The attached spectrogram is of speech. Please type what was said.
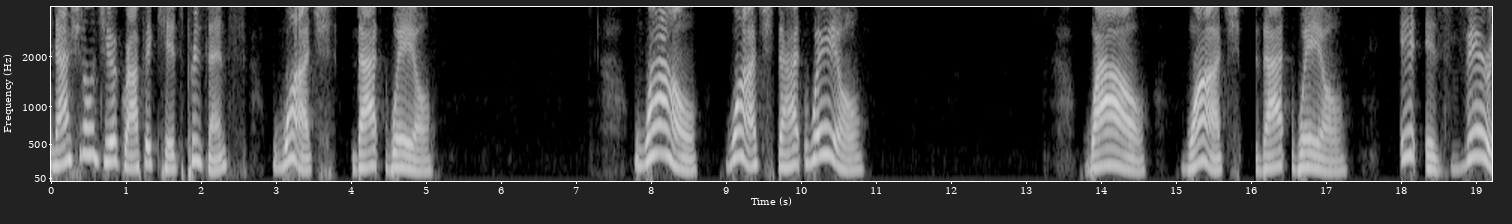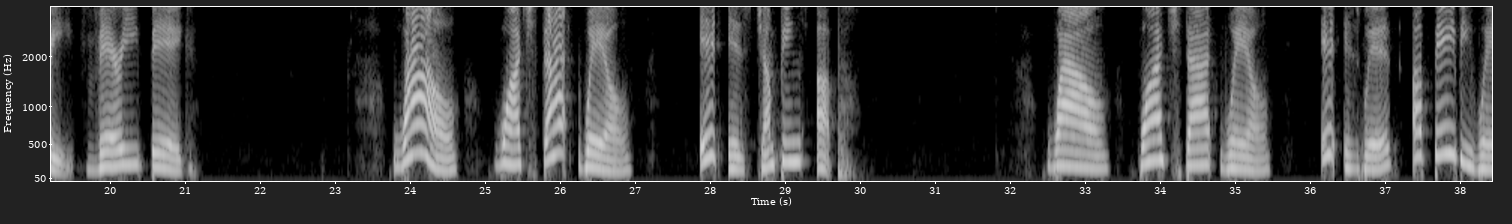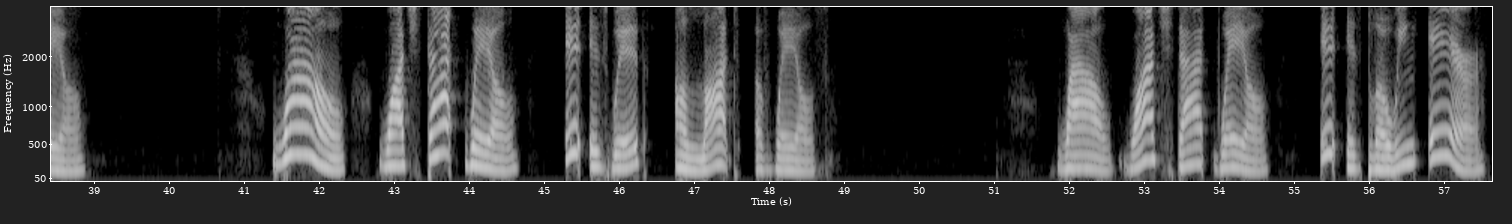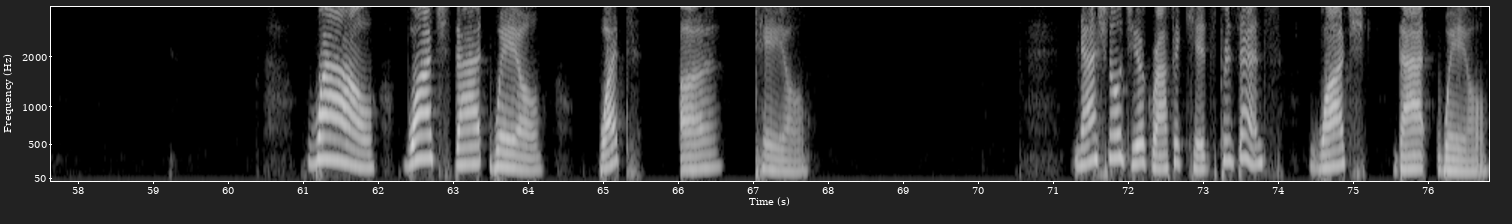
National Geographic Kids presents Watch That Whale. Wow, watch that whale. Wow, watch that whale. It is very, very big. Wow, watch that whale. It is jumping up. Wow, watch that whale. It is with a baby whale. Wow, watch that whale. It is with a lot of whales. Wow, watch that whale. It is blowing air. Wow, watch that whale. What a tail. National Geographic Kids presents Watch That Whale.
